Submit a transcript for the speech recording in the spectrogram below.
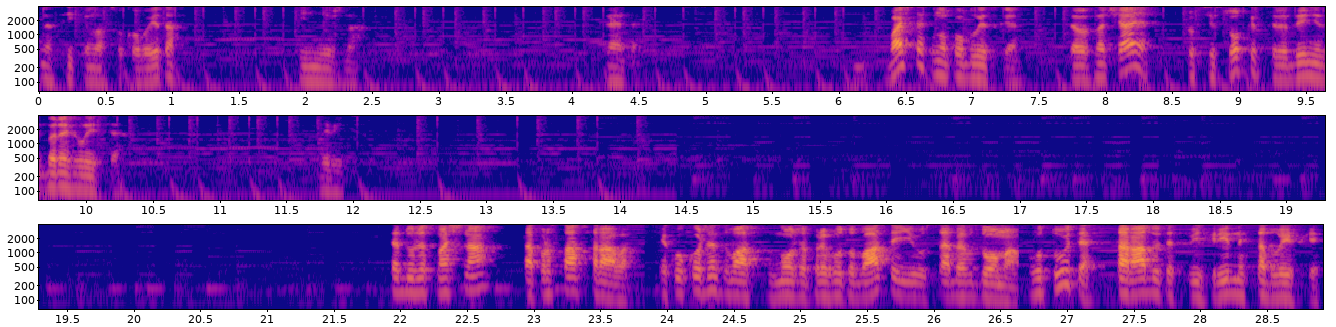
наскільки вона соковита і ніжна. Гляньте. Бачите, як воно поблискує? Це означає, що всі соки всередині збереглися. Дивіться. Це дуже смачна та проста страва, яку кожен з вас зможе приготувати її у себе вдома. Готуйте та радуйте своїх рідних та близьких.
